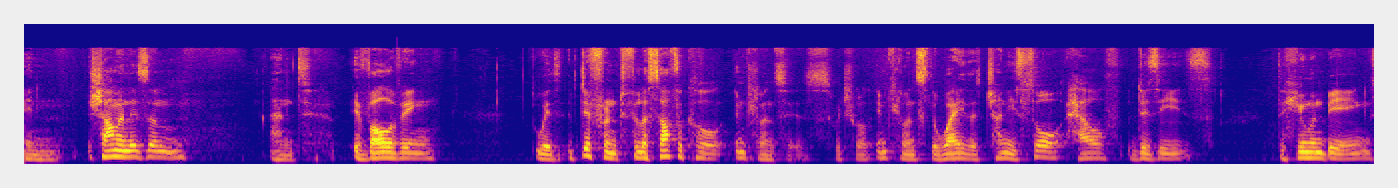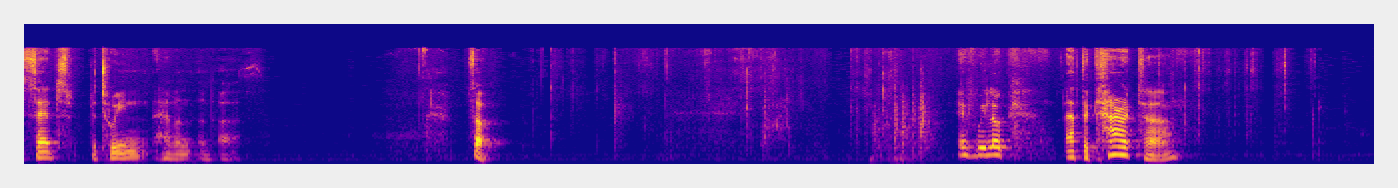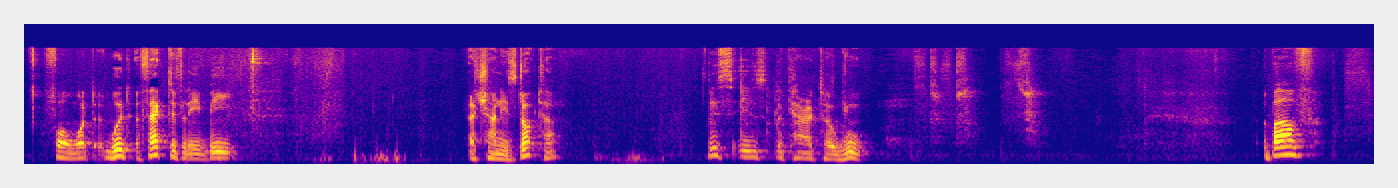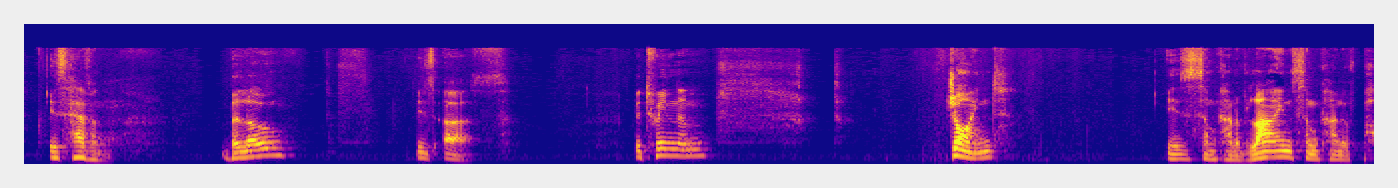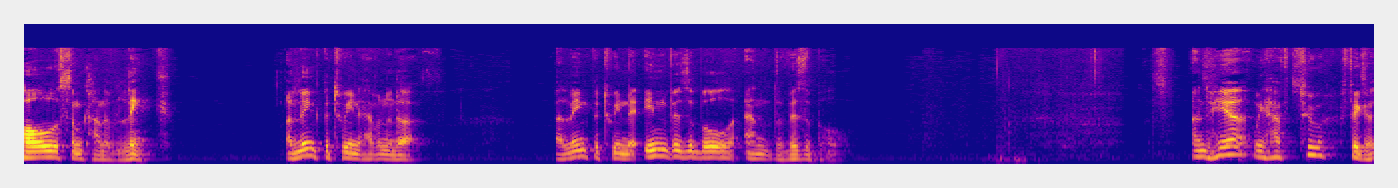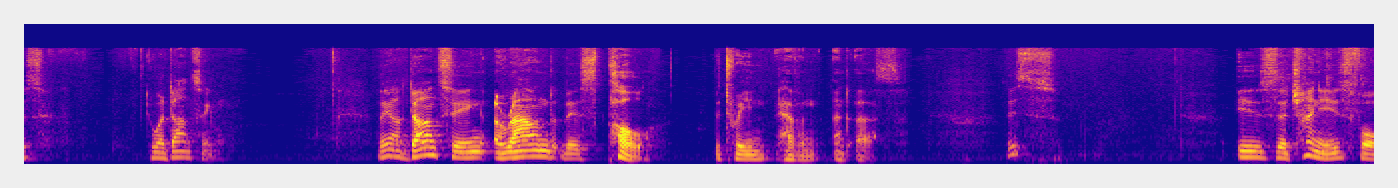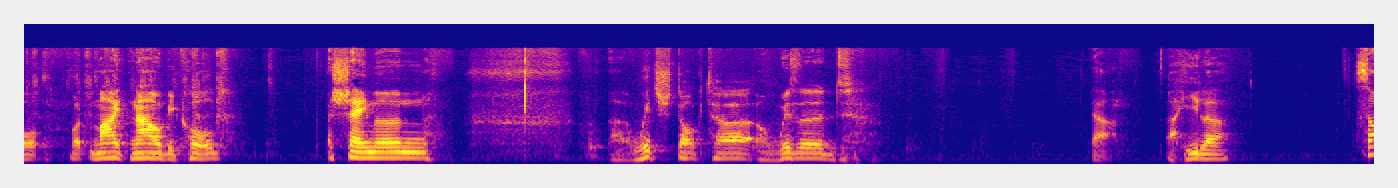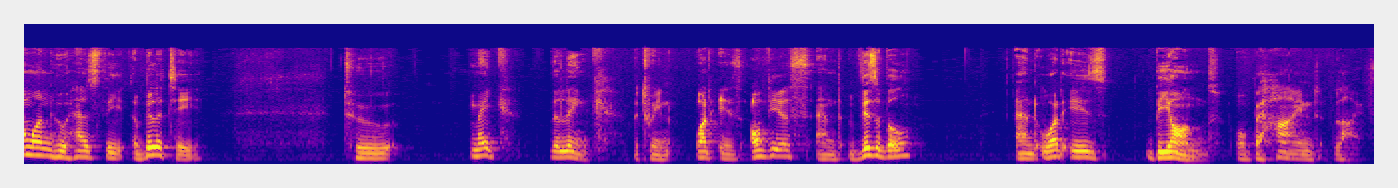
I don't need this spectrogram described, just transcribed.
in shamanism and evolving with different philosophical influences, which will influence the way the Chinese saw health, disease, the human being set between heaven and earth. So, if we look at the character for what would effectively be a Chinese doctor, this is the character Wu. Above is heaven, below is earth. Between them, joined, is some kind of line, some kind of pole, some kind of link. A link between heaven and earth. A link between the invisible and the visible. And here we have two figures who are dancing. They are dancing around this pole between heaven and earth. This is the Chinese for what might now be called a shaman, witch doctor, a wizard, yeah, a healer, someone who has the ability to make the link between what is obvious and visible and what is beyond or behind life.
